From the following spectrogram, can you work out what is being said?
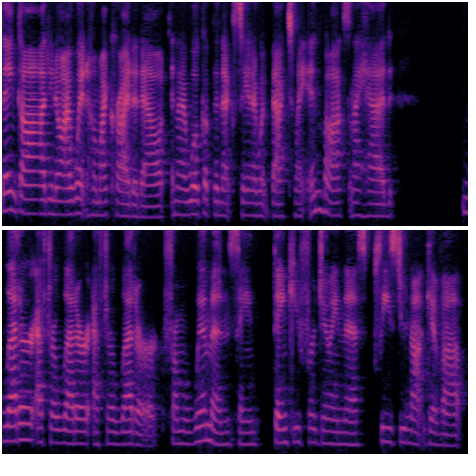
thank God, you know, I went home, I cried it out, and I woke up the next day and I went back to my inbox and I had letter after letter after letter from women saying, Thank you for doing this. Please do not give up.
